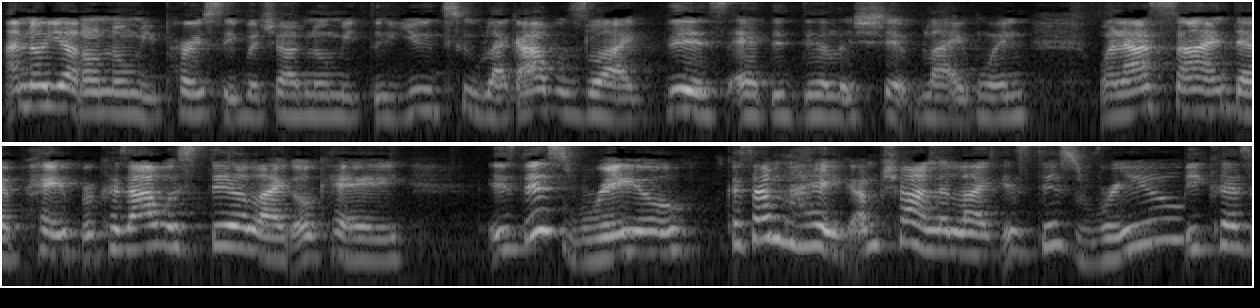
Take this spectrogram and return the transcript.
I know y'all don't know me personally, but y'all know me through YouTube. Like I was like this at the dealership. Like when when I signed that paper, because I was still like, okay, is this real? Because I'm like, I'm trying to like, is this real? Because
